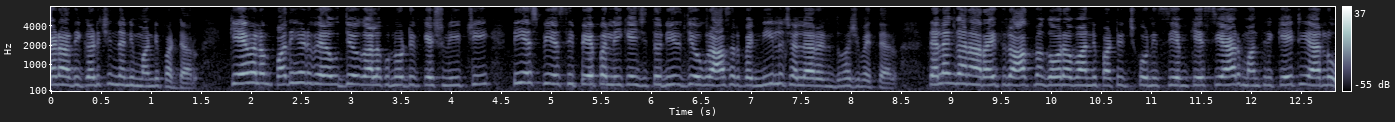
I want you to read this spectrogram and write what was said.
ఏడాది గడిచిందని మండిపడ్డారు. కేవలం పదిహేడు వేల ఉద్యోగాలకు నోటిఫికేషన్ ఇచ్చి టీఎస్పీఎస్సీ పేపర్ లీకేజీతో నిరుద్యోగుల ఆశలపై నీళ్ళు చల్లారని ధ్వజమెత్తారు. తెలంగాణ రైతుల ఆత్మగౌరవాన్ని పట్టించుకొని సీఎం కేసీఆర్ మంత్రి కేటీఆర్లు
